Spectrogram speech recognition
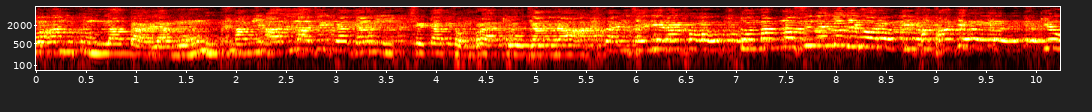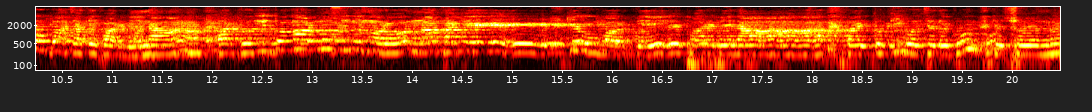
ওয়ান তুমলা তালামুন। আমি আল্লাহ যেটা জানি, সেটা তোমরা কেউ জানো না। তাই জেনে রাখো বাঁচাতে পারবে না। আর যদি তোমার নসিবে মরণ না থাকে, কেউ মারতে পারবে না। তাই তো কি বলছে দেখুন শোনো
